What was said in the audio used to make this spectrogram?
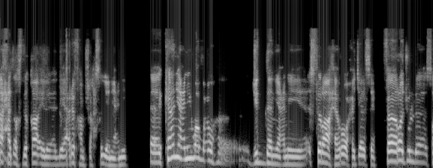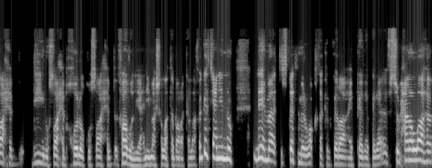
أحد أصدقائي اللي اعرفهم شخصيا يعني. آه، كان يعني وضعه جدا يعني استراحة روحه جلسة. فرجل صاحب دين وصاحب خلق وصاحب فضل يعني ما شاء الله تبارك الله. فقلت يعني إنه ليه ما تستثمر وقتك بقراءه بكذا كذا سبحان الله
